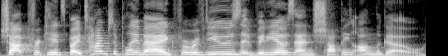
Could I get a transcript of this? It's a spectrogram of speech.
Shop for Kids by Time to Play Mag for reviews, videos, and shopping on the go.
